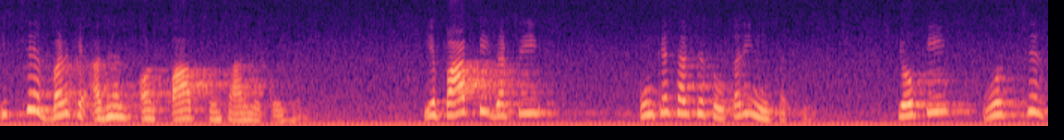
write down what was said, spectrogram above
इससे बढ़ के अधन और पाप संसार में कोई है ये पाप की गति उनके सर से तो उतर ही नहीं सकती। क्योंकि वो सिर्फ़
